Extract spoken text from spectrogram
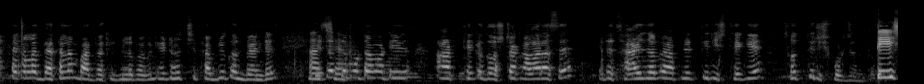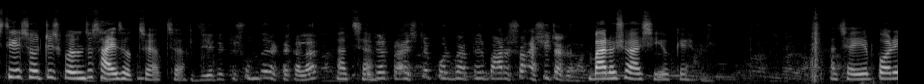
একটা কালার দেখালাম বাদ বাকি পাবেন। এটা হচ্ছে ফ্যাব্রিকন ব্র্যান্ডের আচ্ছা। এটাতে মোটামুটি আট থেকে দশটা কালার আছে। এটা সাইজ হবে আপনার তিরিশ থেকে পর্যন্ত। পর্যন্ত সাইজ হচ্ছে আচ্ছা। এটা একটা সুন্দর একটা কালার আচ্ছা। এটার প্রাইসটা পড়বে আপনার বারোশো আশি টাকা মাত্র। বারোশো আশি ওকে আচ্ছা এরপরে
